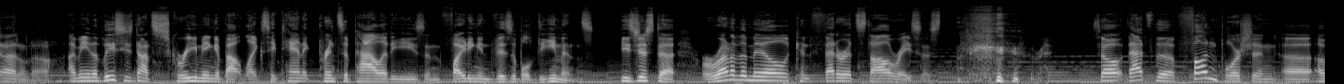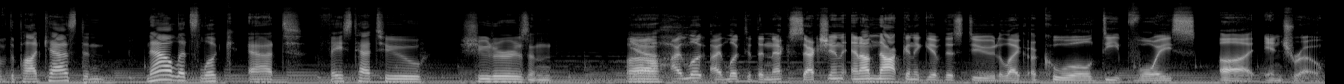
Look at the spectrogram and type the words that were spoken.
I don't know. I mean, at least he's not screaming about like satanic principalities and fighting invisible demons. He's just a run of the mill Confederate style racist. right. So that's the fun portion uh, of the podcast. And now let's look at face tattoo shooters and. Yeah, uh, I look. I looked at the next section, and I'm not gonna give this dude like a cool, deep voice uh, intro.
